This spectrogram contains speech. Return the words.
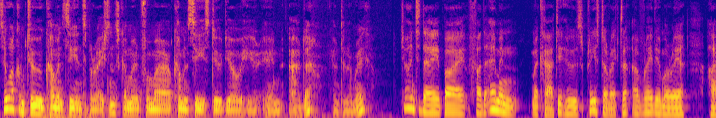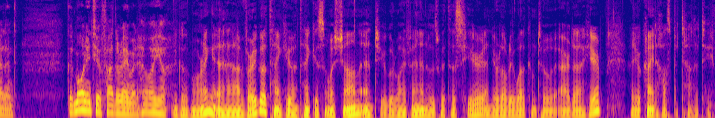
So, welcome to Come and See Inspirations, coming from our Come and See studio here in Ardagh, County Limerick. Joined today by Father Eamon McCarthy, who's priest director of Radio Maria Ireland. Good morning to you, Father Raymond. How are you? Good morning. Uh, I'm very good, thank you. And thank you so much, John, and to your good wife Anne, who's with us here, and your lovely welcome to Ardagh here, and your kind hospitality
